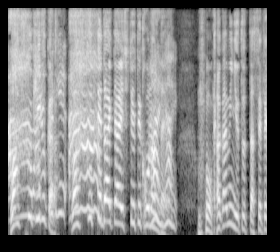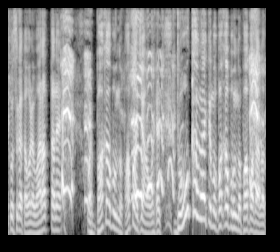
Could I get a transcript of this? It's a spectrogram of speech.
和服着るから。和服って大体捨ててこなんだよ、はいはい。もう鏡に映った捨ててこ姿俺笑ったね俺バカボンのパパじゃん俺。どう考えてもバカボンのパパだな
